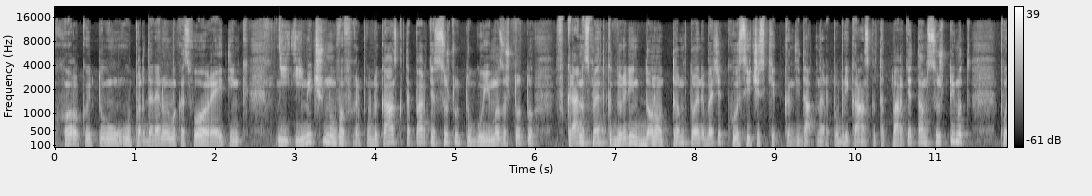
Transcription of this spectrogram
хора, които определено имаха своя рейтинг. И имидж, но в Републиканската партия същото го има, защото в крайна сметка дори един Доналд Тръмп, той не беше класическия кандидат на Републиканската партия, там също имат по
